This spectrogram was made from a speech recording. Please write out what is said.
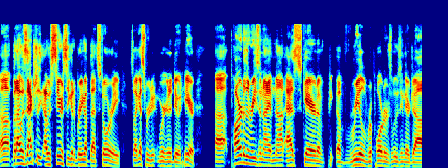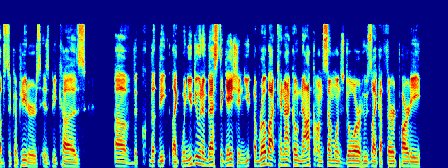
Uh, but I was actually I was seriously going to bring up that story, so I guess we're we're going to do it here. Uh, part of the reason I am not as scared of of real reporters losing their jobs to computers is because of the, the the like when you do an investigation, you, a robot cannot go knock on someone's door who's like a third party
